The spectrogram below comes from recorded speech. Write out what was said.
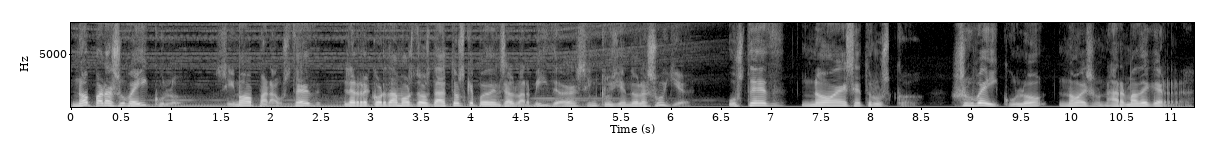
no para su vehículo, sino para usted, le recordamos dos datos que pueden salvar vidas, incluyendo la suya. Usted no es etrusco. Su vehículo no es un arma de guerra.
